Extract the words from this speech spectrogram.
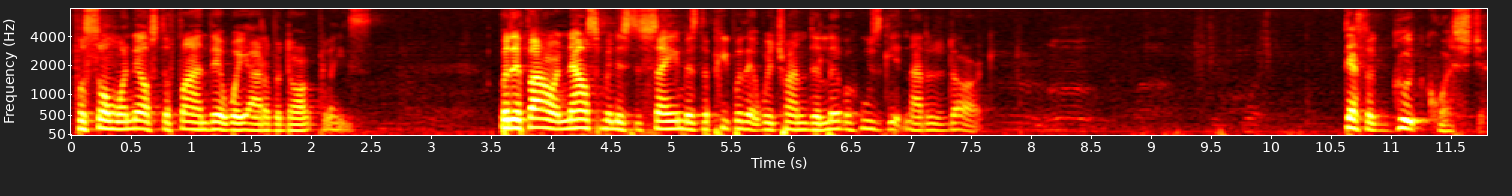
for someone else to find their way out of a dark place. But if our announcement is the same as the people that we're trying to deliver, who's getting out of the dark? That's a good question.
